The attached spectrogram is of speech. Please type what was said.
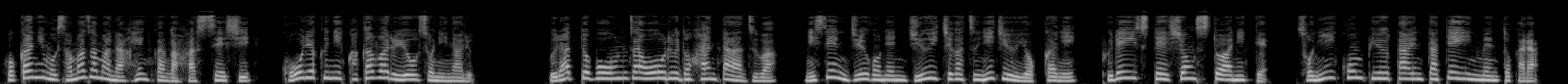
他にも様々な変化が発生し、攻略に関わる要素になる。ブラッドボーン・ザ・オールド・ハンターズは、2015年11月24日にプレイステーションストアにてソニーコンピュータエンタテインメントから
